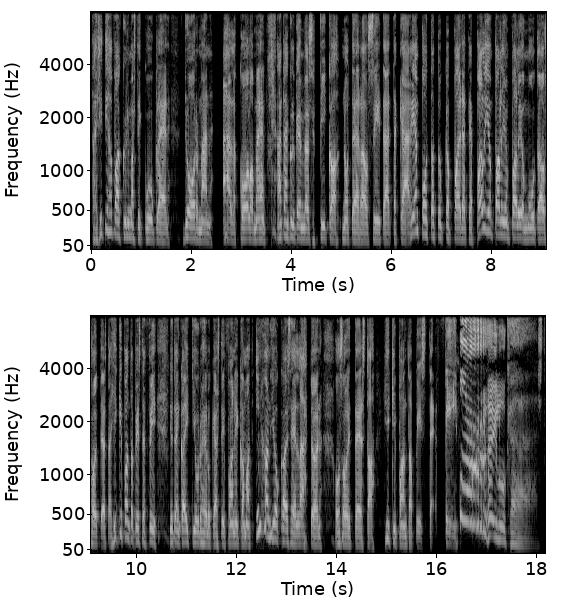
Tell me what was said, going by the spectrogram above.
tai sitten ihan vaan kylmästi Googleen Dorman L3. Tämän kylkee myös pikanoteraus siitä, että käärien pottatukkapaidat ja paljon, paljon, paljon muuta osoitteesta hikipanta.fi, joten kaikki urheilukästi fanikamat ihan jokaiseen lähtöön osoitteesta hikipanta.fi. Urheilukääst!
